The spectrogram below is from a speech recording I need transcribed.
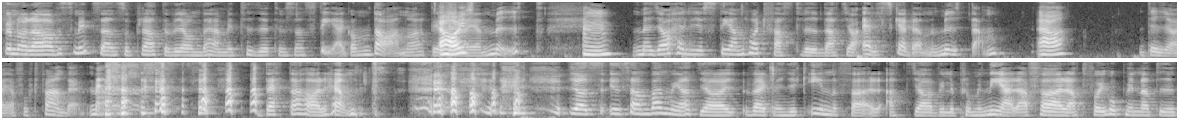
För några avsnitt sen så pratade vi om det här med 10 000 steg om dagen och att det ja, är en myt. Mm. Men jag höll ju stenhårt fast vid att jag älskar den myten. Ja. Det gör jag fortfarande. Men detta har hänt. jag, I samband med att jag verkligen gick in för att jag ville promenera för att få ihop mina 10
